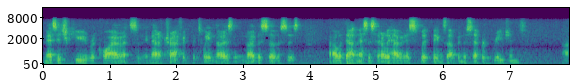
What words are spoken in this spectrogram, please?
message queue requirements and the amount of traffic between those and the Nova services uh, without necessarily having to split things up into separate regions. Um,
